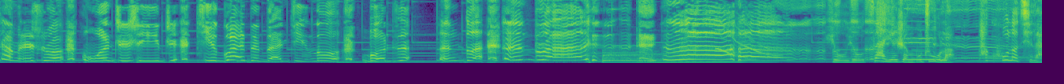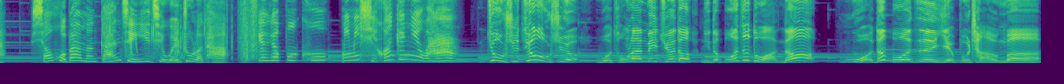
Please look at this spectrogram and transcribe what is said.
他们说我只是一只奇怪的短颈鹿，脖子很短很短。悠悠再也忍不住了，他哭了起来。小伙伴们赶紧一起围住了他。悠悠不哭，明明喜欢跟你玩。就是就是。我从来没觉得你的脖子短呢，我的脖子也不长嘛。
